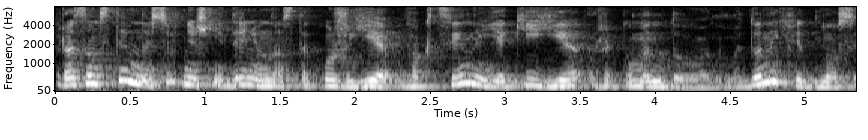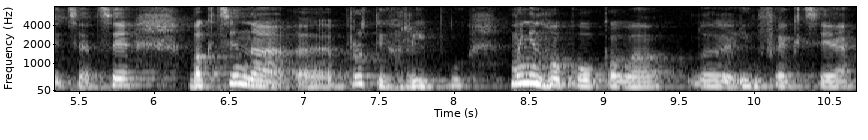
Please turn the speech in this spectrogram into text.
Разом з тим, на сьогоднішній день у нас також є вакцини, які є рекомендованими. До них відноситься це вакцина е, проти грипу, менінгококова е, інфекція,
